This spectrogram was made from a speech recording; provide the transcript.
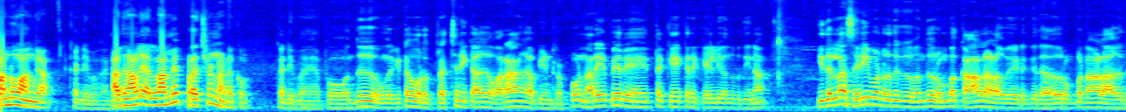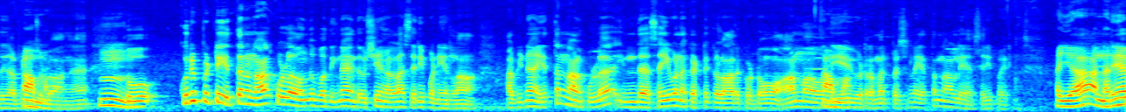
பண்ணுவாங்க. கண்டிப்பாக அதனால எல்லாமே பிரச்சனை நடக்கும். கண்டிப்பாக இப்போ வந்து உங்ககிட்ட ஒரு பிரச்சனைக்காக வராங்க அப்படின்றப்போ நிறைய பேர் என்கிட்ட கேட்குற கேள்வி வந்து பார்த்தீங்கன்னா இதெல்லாம் சரி பண்ணுறதுக்கு வந்து ரொம்ப கால அளவு எடுக்குது. அதாவது ரொம்ப நாள் ஆகுது அப்படின்னு சொல்லுவாங்க. ஸோ குறிப்பிட்டு எத்தனை நாட்குள்ள வந்து பார்த்தீங்கன்னா இந்த விஷயங்கள்லாம் சரி பண்ணிடலாம்? அப்படின்னா எத்தனை நாளுக்குள்ள இந்த சைவன கட்டுக்களாக இருக்கட்டும் ஆன்மா வந்து ஏவி விடுற மாதிரி பிரச்சனை எத்தனை நாள்லயா சரி பண்ணிடலாம் ஐயா நிறையா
